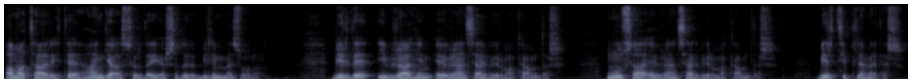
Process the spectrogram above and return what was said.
Ama tarihte hangi asırda yaşadığı bilinmez onun. Bir de İbrahim evrensel bir makamdır. Musa evrensel bir makamdır. Bir tiplemedir.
